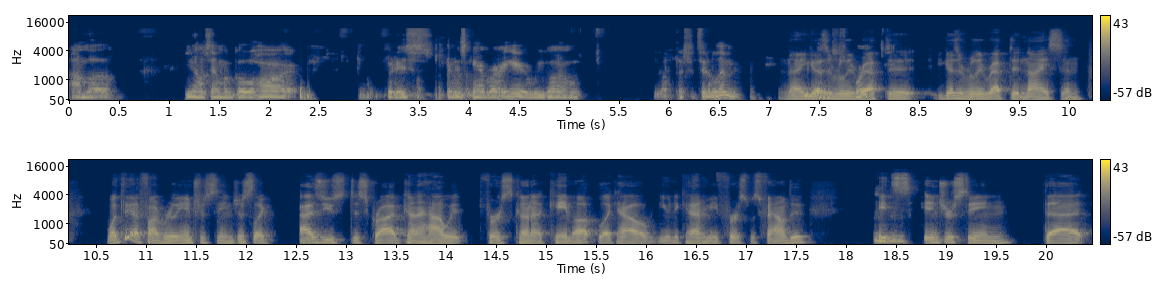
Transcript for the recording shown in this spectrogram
I'm a, you know what I'm saying, I'm gonna go hard for this for this camp right here. We're gonna you know push it to the limit. No, you guys have really work repped it. You guys have really repped it nice. And one thing I find really interesting, just like as you described kind of how it first kind of came up, like how Mutant Academy first was founded, Mhm. it's interesting that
